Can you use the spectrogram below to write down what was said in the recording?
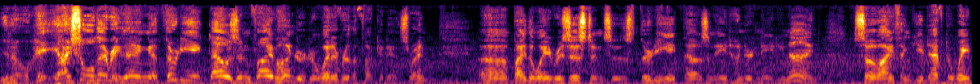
you know, hey, I sold everything at 38,500 or whatever the fuck it is, right? Uh, by the way, resistance is 38,889. So I think you'd have to wait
